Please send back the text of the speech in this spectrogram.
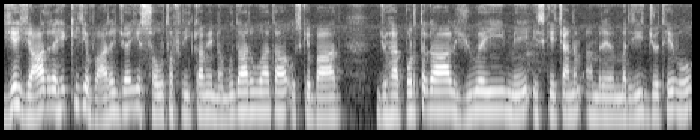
ये याद रहे कि ये वायरस जो है, ये साउथ अफ्रीका में नमूदार हुआ था। उसके बाद जो है पुर्तगाल, यूएई में इसके चंद मरीज़ जो थे वो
